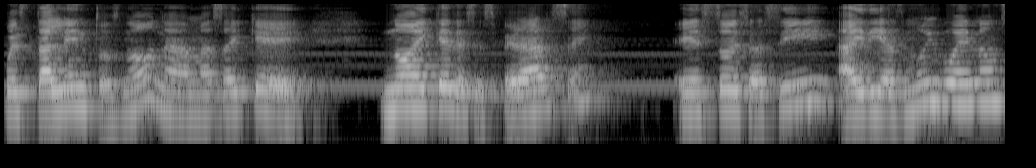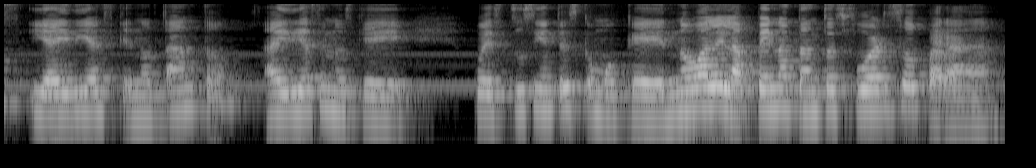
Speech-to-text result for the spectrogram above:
pues talentos, ¿no? Nada más hay que no hay que desesperarse. Esto es así, hay días muy buenos y hay días que no tanto. Hay días en los que pues tú sientes como que no vale la pena tanto esfuerzo para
